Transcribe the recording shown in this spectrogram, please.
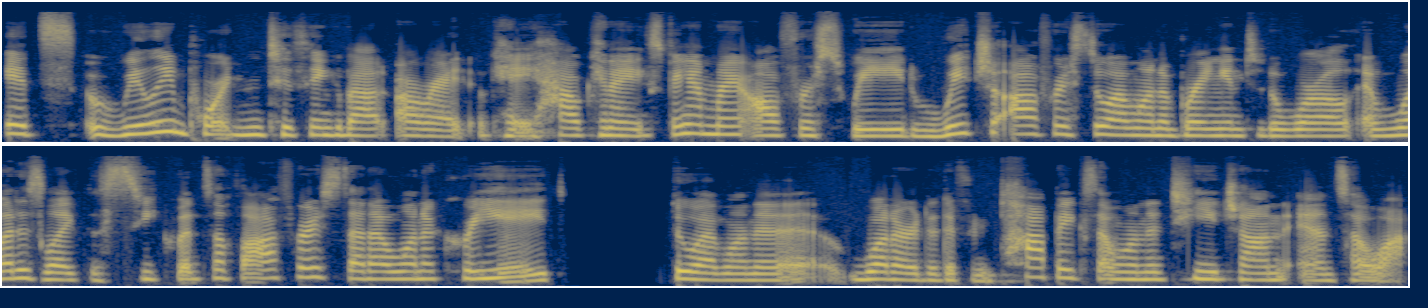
it's really important to think about, all right, okay, how can I expand my offer suite? Which offers do I want to bring into the world? And what is like the sequence of offers that I want to create? Do I want to, what are the different topics I want to teach on and so on?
